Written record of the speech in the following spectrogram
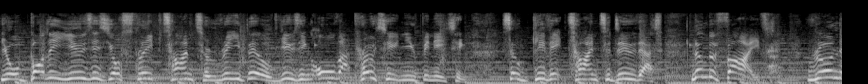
Your body uses your sleep time to rebuild using all that protein you've been eating, so give it time to do that. Number five, run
